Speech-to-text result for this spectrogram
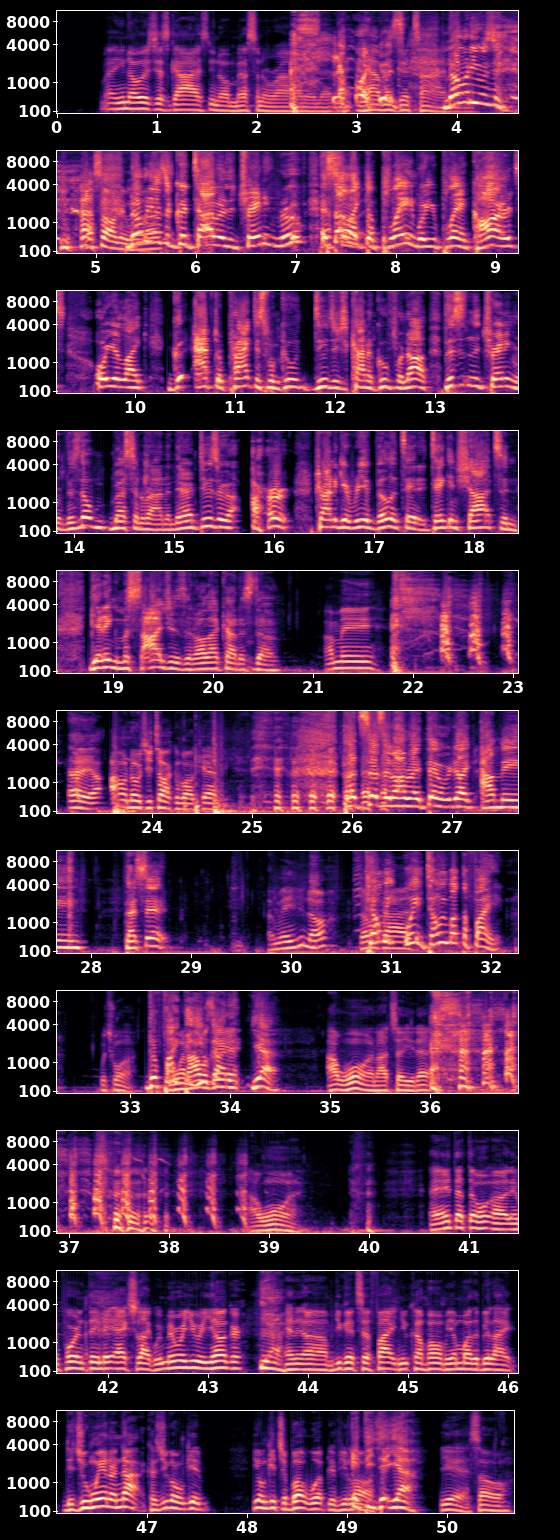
Man, you know, it's just guys, you know, messing around and, and having was- a good time. Nobody was. That's all it Nobody was. has a good time in the training room. It's not all- like the plane where you're playing cards or you're like after practice when dudes are just kind of goofing off. This is in the training room. There's no messing around in there. Dudes are, are hurt, trying to get rehabilitated, taking shots and getting massages and all that kind of stuff. I mean, hey, I I don't know what you're talking about, Cabbie. That says it all right there. We're like, I mean, that's it. I mean, you know. Tell me, guys- wait, tell me about the fight. Which one? The fight one that I you was got. in? in. Yeah. I won. I'll tell you that. I won. And ain't that the, uh, the important thing? They actually like. Remember, when you were younger, Yeah. and um, you get into a fight and you come home, your mother be like, "Did you win or not?" Because you gonna get you gonna get your butt whooped if you If lost. you did, yeah. Yeah. So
